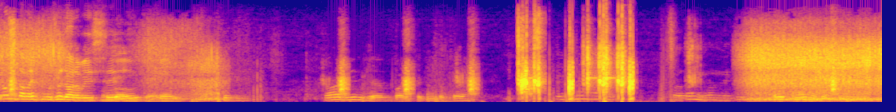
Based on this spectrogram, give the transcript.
कम था भाई पूछो जा रहा हूँ इससे। बहुत कम। कहाँ जीत गया बाईस सेकंड बचा है पता नहीं कौन देखी अरे कौन है?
